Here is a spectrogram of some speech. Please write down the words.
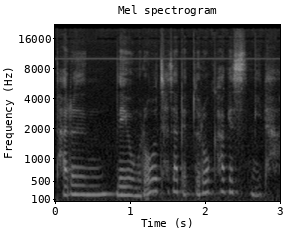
다른 내용으로 찾아뵙도록 하겠습니다.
